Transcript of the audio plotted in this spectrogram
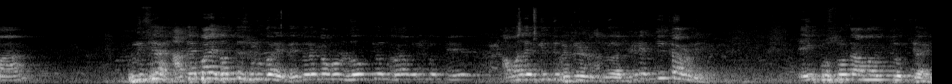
মা পুলিশের হাতে পায়ে ধরতে শুরু করে ভেতরে তখন লোকজন ঘোরাঘুরি করছে আমাদের কিন্তু ভেতরে ঢুকতে হবে। এটা কি কারণে? এই প্রশ্নটা আমার উত্তর চাই।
